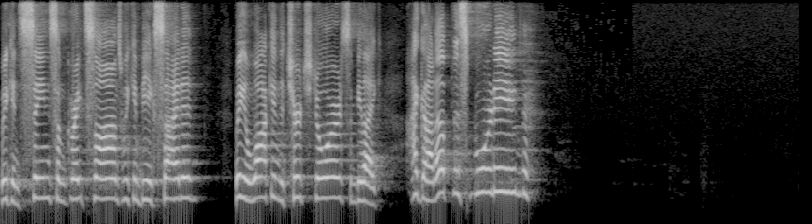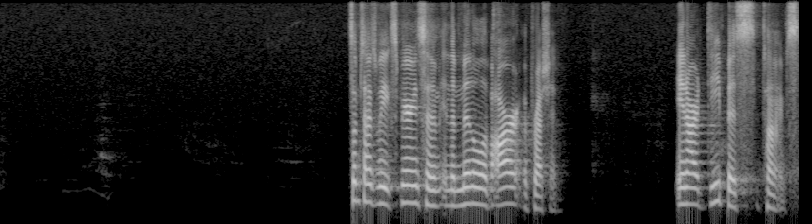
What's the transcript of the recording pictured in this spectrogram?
We can sing some great songs, we can be excited. We can walk into church doors and be like, I got up this morning. Sometimes we experience Him in the middle of our oppression, in our deepest times,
